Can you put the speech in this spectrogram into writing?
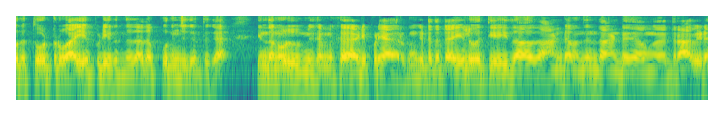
ஒரு தோற்றுவாய் எப்படி இருந்தது? அதை புரிஞ்சுக்கிறதுக்கு இந்த நூல் மிக மிக அடிப்படையாக இருக்கும். கிட்டத்தட்ட எழுபத்தி ஐந்தாவது ஆண்டை வந்து இந்த ஆண்டு அவங்க திராவிட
